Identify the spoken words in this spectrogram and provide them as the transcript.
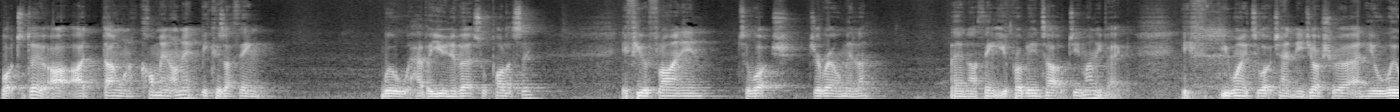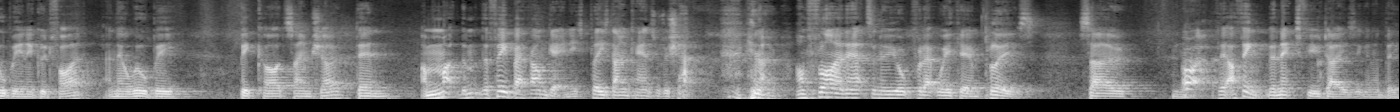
what to do. I, I don't want to comment on it because I think we'll have a universal policy. If you were flying in to watch Jarrell Miller, then I think you're probably entitled to your money back. If you wanted to watch Anthony Joshua and he will be in a good fight and there will be big card, same show, then I'm, the, the feedback I'm getting is please don't cancel the show. you know, I'm flying out to New York for that weekend, please. So, Alright. I think the next few days are going to be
